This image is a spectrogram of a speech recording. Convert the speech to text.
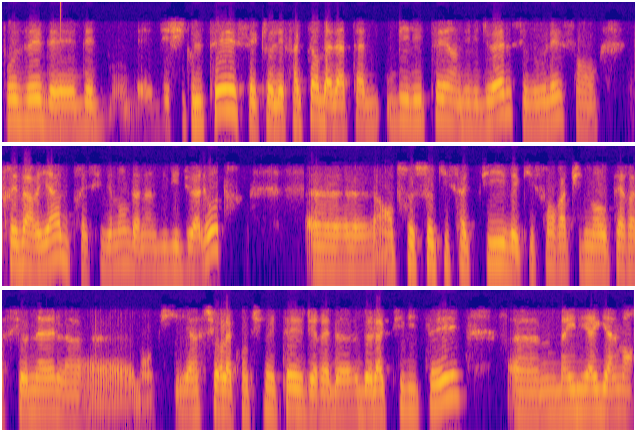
poser des, des, des difficultés, c'est que les facteurs d'adaptabilité individuelle, si vous voulez, sont très variables précisément d'un individu à l'autre. Euh, entre ceux qui s'activent et qui sont rapidement opérationnels, euh, bon, qui assurent la continuité, je dirais, de, de l'activité. Euh, ben, il y a également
